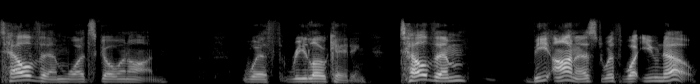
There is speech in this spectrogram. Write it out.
Tell them what's going on with relocating. Tell them, be honest with what you know.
